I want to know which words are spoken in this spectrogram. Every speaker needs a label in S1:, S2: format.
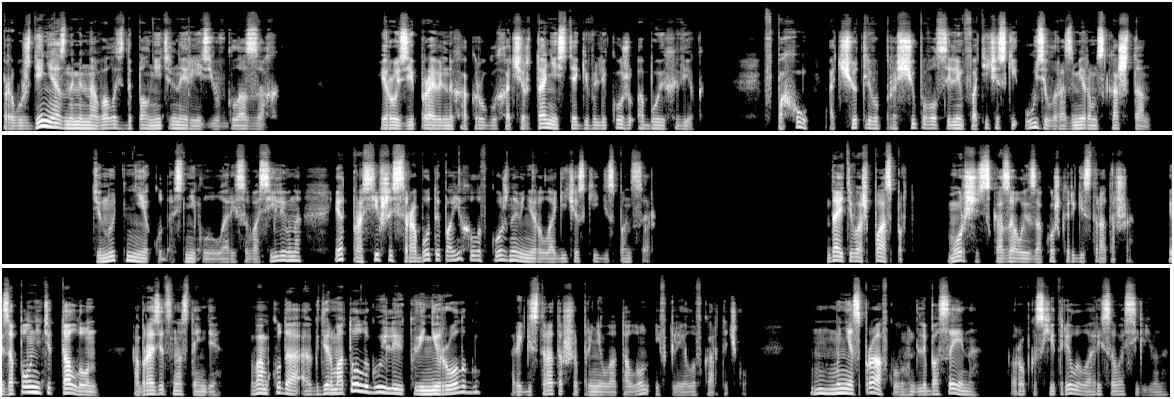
S1: Пробуждение ознаменовалось дополнительной резью в глазах. Эрозии правильных округлых очертаний стягивали кожу обоих век. В паху отчетливо прощупывался лимфатический узел размером с каштан. Тянуть некуда, сникла Лариса Васильевна и, отпросившись с работы, поехала в кожно-венерологический диспансер. «Дайте ваш паспорт», — морщись сказала из окошка регистраторша. «И заполните талон, образец на стенде. Вам куда, к дерматологу или к венерологу?» Регистраторша приняла талон и вклеила в карточку. «Мне справку для бассейна», — робко схитрила Лариса Васильевна.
